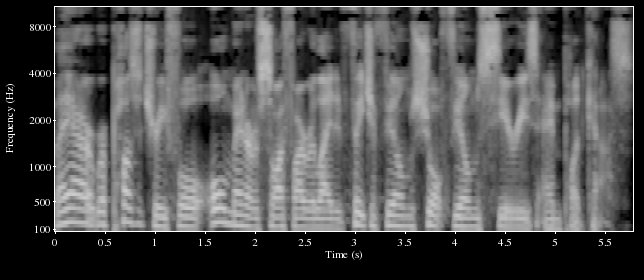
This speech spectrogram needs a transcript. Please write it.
They are a repository for all manner of sci-fi related feature films, short films, series, and podcasts.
